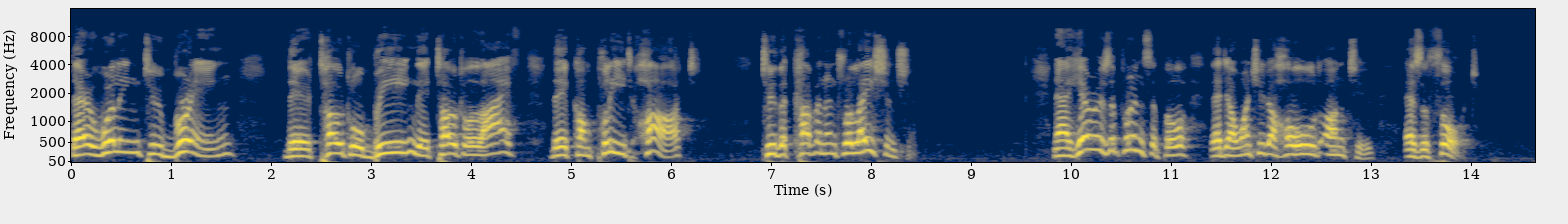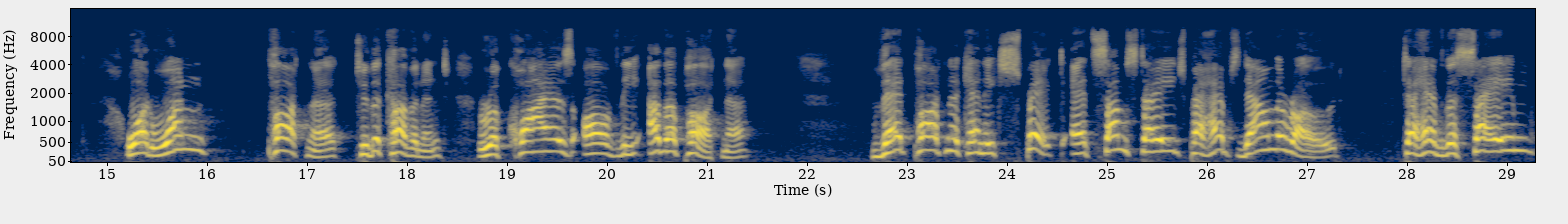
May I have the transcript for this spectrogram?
They're willing to bring their total being, their total life, their complete heart to the covenant relationship. Now, here is a principle that I want you to hold on to as a thought. What one partner to the covenant requires of the other partner, that partner can expect at some stage, perhaps down the road, to have the same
